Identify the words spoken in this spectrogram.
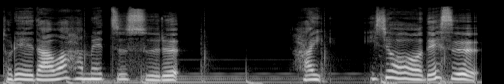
トレーダーは破滅する。はい、以上です。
